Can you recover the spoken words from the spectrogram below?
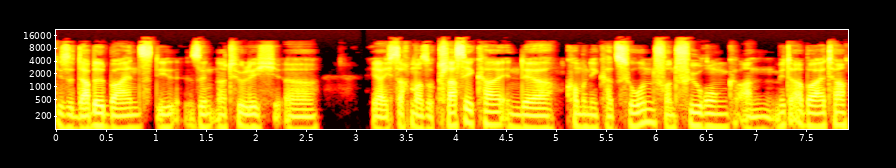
diese Double Binds, die sind natürlich äh, ja, ich sag mal so Klassiker in der Kommunikation von Führung an Mitarbeiter,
